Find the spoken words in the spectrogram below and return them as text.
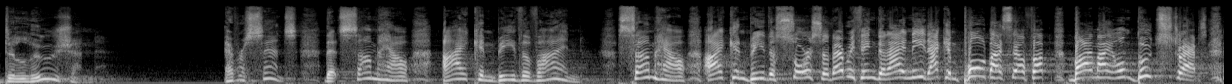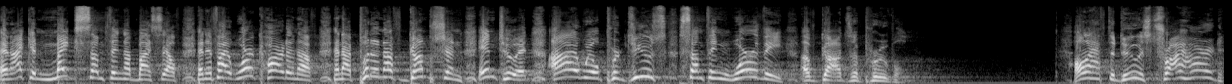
delusion ever since that somehow I can be the vine. Somehow I can be the source of everything that I need. I can pull myself up by my own bootstraps and I can make something of myself. And if I work hard enough and I put enough gumption into it, I will produce something worthy of God's approval. All I have to do is try hard.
